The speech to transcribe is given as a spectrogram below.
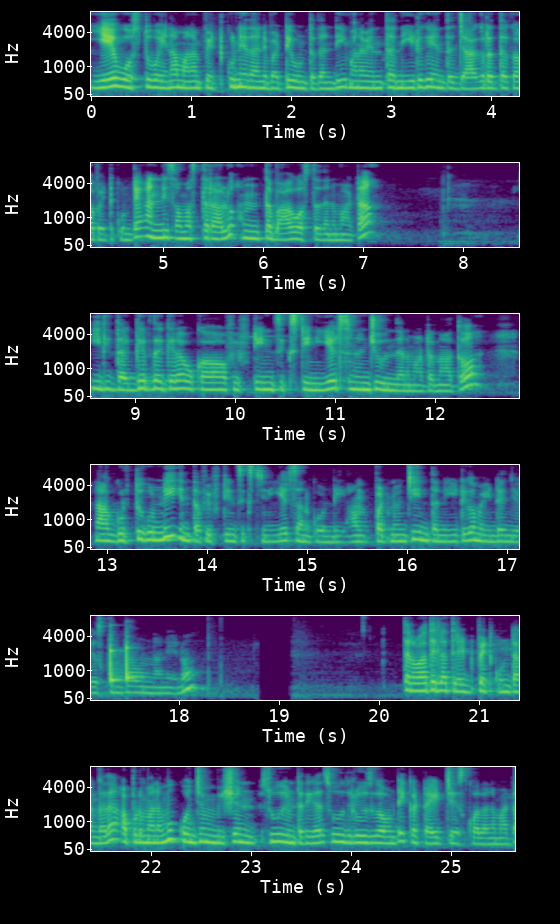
ఏ వస్తువు అయినా మనం పెట్టుకునే దాన్ని బట్టి ఉంటుందండి. మనం ఎంత నీట్గా ఎంత జాగ్రత్తగా పెట్టుకుంటే అన్ని సంవత్సరాలు అంత బాగా వస్తుందన్నమాట. ఇది దగ్గర దగ్గర ఒక ఫిఫ్టీన్ సిక్స్టీన్ ఇయర్స్ నుంచి ఉందన్నమాట నాతో. నాకు గుర్తుగుండి ఇంత ఫిఫ్టీన్ సిక్స్టీన్ ఇయర్స్ అనుకోండి. అప్పటి నుంచి ఇంత నీట్గా మెయింటైన్ చేసుకుంటా ఉన్నా నేను. తర్వాత ఇలా థ్రెడ్ పెట్టుకుంటాం కదా అప్పుడు మనము కొంచెం మిషన్ సూది ఉంటుంది కదా సూది లూజ్గా ఉంటే ఇక్కడ టైట్ చేసుకోవాలన్నమాట.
